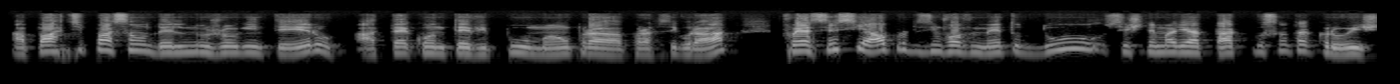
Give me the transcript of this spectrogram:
A participação dele no jogo inteiro, até quando teve pulmão para segurar, foi essencial para o desenvolvimento do sistema de ataque do Santa Cruz.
